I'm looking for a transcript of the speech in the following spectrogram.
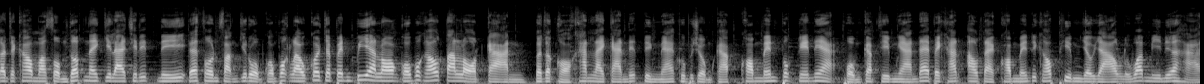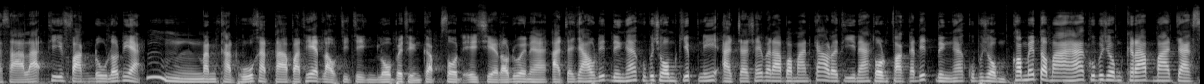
ก็จะเข้ามาสมทบในกีฬาชนิดนี้ และโซนฝั่งยุโรปของพวกเราก็จะเป็นเบี้ยรองของพวกเขาตลอดกาลก็จะขอขั้นรายการนิดนึงนะคุณผู้ชมครับคอมเมนต์พวกนี้เนี่ยผมกับทีมงานได้ไปคัดเอาแต่คอมเมนต์ที่เขาพิมพ์ยาวๆ หรือว่ามีเนื้อหาสาระที่ฟังดูแล้วเนี่ยมมันขัดหูขัดตาประเทศเราจริงๆรวมไปถึงกับโซนเอเชียเราด้วยนะอาจจะยาวนิดนึงฮะคุณผู้ชมคลิปนี้อาจจะใช้เวลาประมาณ 9 นาทีนะทนฟังกันนิดนึงฮะคุณผู้ชมคอมเมนต์ต่อมาฮะคุณผู้ชมครับมาจากโซ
